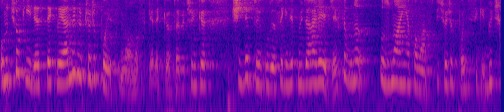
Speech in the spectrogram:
onu çok iyi destekleyen de bir çocuk polisinin olması gerekiyor tabii. Çünkü şiddet uyguluyorsa gidip müdahale edecekse bunu uzman yapamaz. Bir çocuk polisi, güç,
